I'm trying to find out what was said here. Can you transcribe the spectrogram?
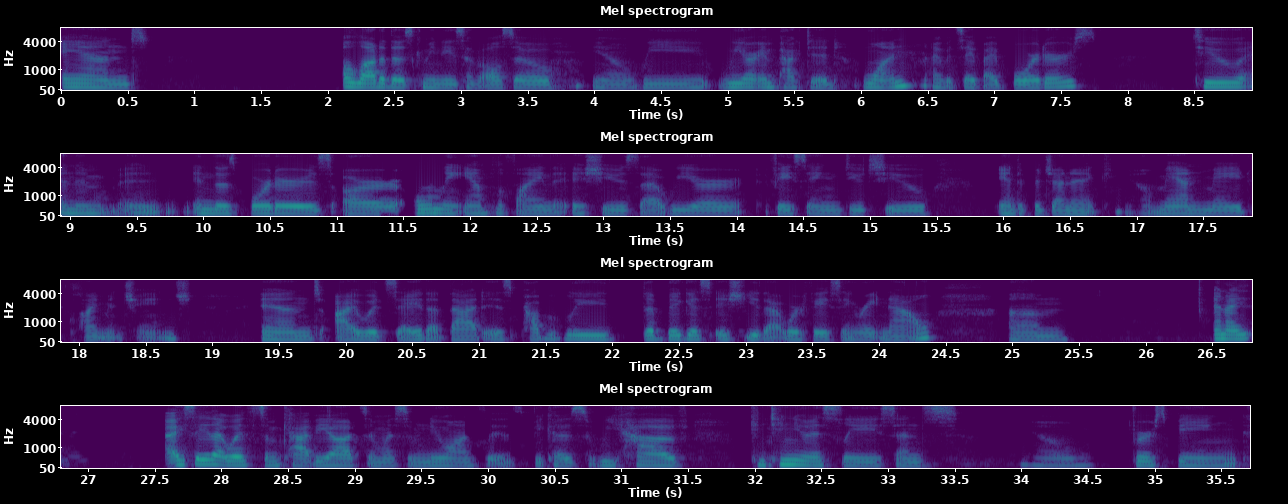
And a lot of those communities have also you know we we are impacted one i would say by borders two and in, in those borders are only amplifying the issues that we are facing due to anthropogenic you know man-made climate change. And i would say that that is probably the biggest issue that we're facing right now. Um, and i i say that with some caveats and with some nuances because we have continuously since you know first being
